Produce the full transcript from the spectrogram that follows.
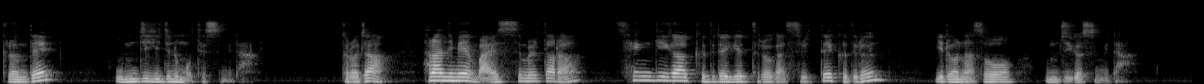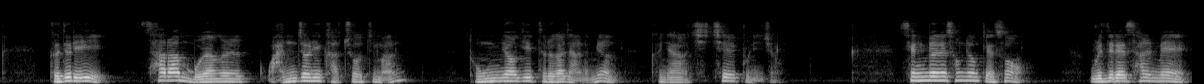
그런데 움직이지는 못했습니다. 그러자 하나님의 말씀을 따라 생기가 그들에게 들어갔을 때 그들은 일어나서 움직였습니다. 그들이 사람 모양을 완전히 갖추었지만 동력이 들어가지 않으면 그냥 시체일 뿐이죠. 생명의 성령께서 우리들의 삶의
